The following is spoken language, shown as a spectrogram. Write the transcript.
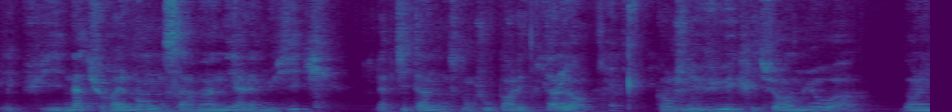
Et puis naturellement, ça m'a amené à la musique. La petite annonce dont je vous parlais tout à l'heure, quand je l'ai vue écrite sur un mur euh, dans les,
